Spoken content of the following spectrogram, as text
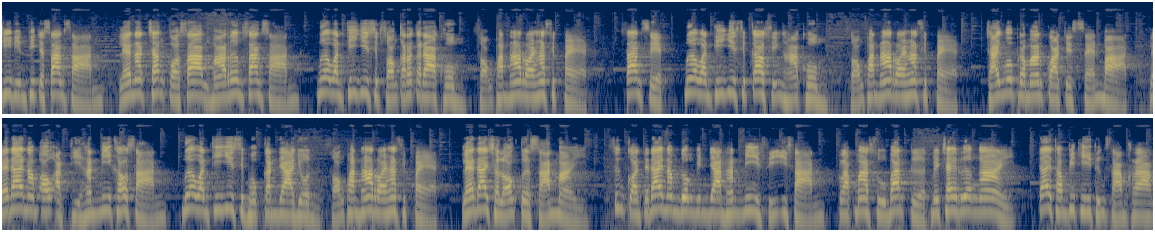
ที่ดินที่จะสร้างศาลและนัดช่างก่อสร้างมาเริ่มสร้างศาลเมื่อวันที่ 22 กรกฎาคม 2558 สร้างเสร็จเมื่อวันที่ 29 สิงหาคม 2558 ใช้งบประมาณกว่า 700,000 บาท และได้นำเอาอัฐิฮันนี่เข้าศาลเมื่อวันที่ 26 กันยายน 2558 และได้ฉลองเปิดศาลใหม่ ซึ่งก่อนจะได้นำดวงวิญญาณฮันนี่สีอีสาน กลับมาสู่บ้านเกิดไม่ใช่เรื่องง่าย ได้ทำพิธีถึง 3 ครั้ง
